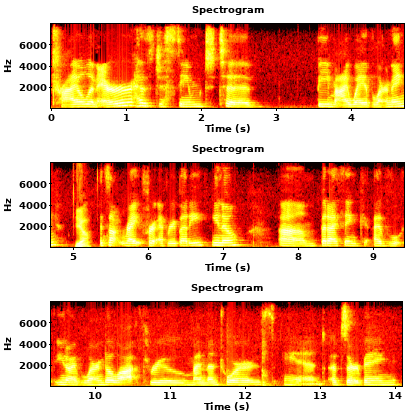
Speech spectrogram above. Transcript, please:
trial and error has just seemed to be my way of learning. Yeah. It's not right for everybody, you know. Um, but I think I've you know I've learned a lot through my mentors and observing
